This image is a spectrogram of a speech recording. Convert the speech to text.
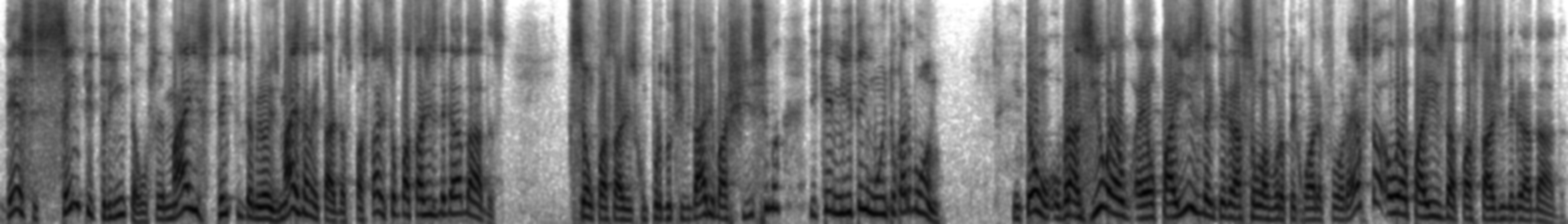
Desses 130, ou seja, mais 130 milhões, mais da metade das pastagens são pastagens degradadas, que são pastagens com produtividade baixíssima e que emitem muito carbono. Então, o Brasil é o, é o país da integração lavoura-pecuária-floresta ou é o país da pastagem degradada?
